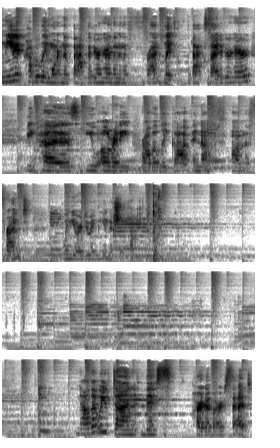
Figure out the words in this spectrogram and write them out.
need it probably more in the back of your hair than in the front, like the back side of your hair, because you already probably got enough on the front when you were doing the initial pomade. Now that we've done this part of our set,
